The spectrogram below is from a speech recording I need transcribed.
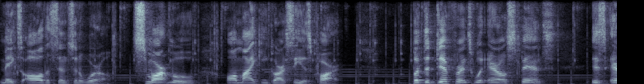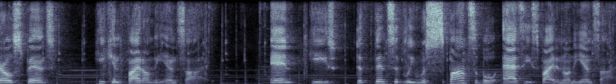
makes all the sense in the world. Smart move on Mikey Garcia's part. But the difference with Errol Spence is Errol Spence, he can fight on the inside. And he's defensively responsible as he's fighting on the inside.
